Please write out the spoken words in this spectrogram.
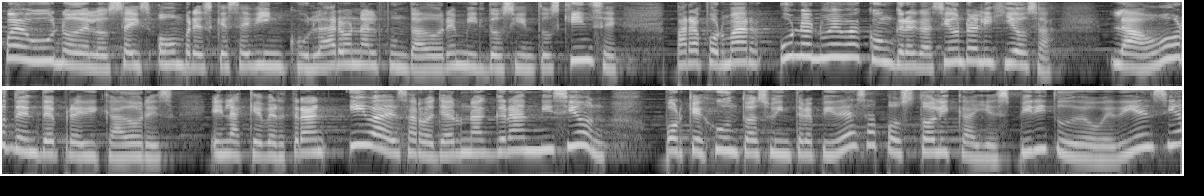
Fue uno de los seis hombres que se vincularon al fundador en 1215 para formar una nueva congregación religiosa, la Orden de Predicadores, en la que Bertrán iba a desarrollar una gran misión, porque junto a su intrepidez apostólica y espíritu de obediencia,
